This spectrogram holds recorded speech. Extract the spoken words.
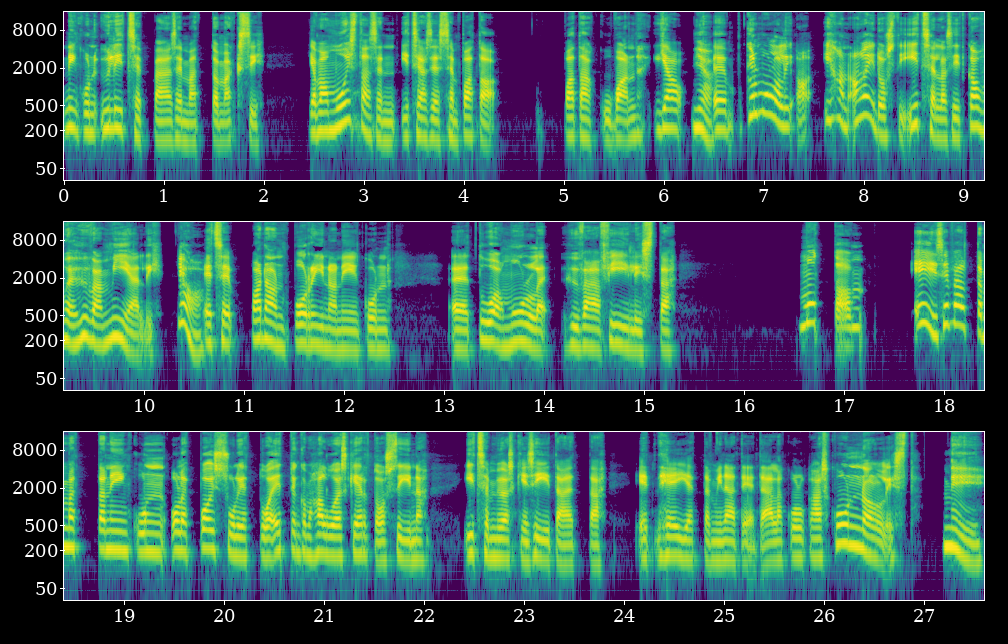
niin kuin ylitsepääsemättömäksi. Ja mä muistan sen itse asiassa sen pata, patakuvan. Ja Joo. eh, kyllä mulla oli a- ihan aidosti itsellä siitä kauhean hyvä mieli. Joo. Että se padan porina niin kuin, eh, tuo mulle hyvää fiilistä. Mutta ei se välttämättä niin kuin ole poissuljettua, ettenkö mä haluaisi kertoa siinä itse myöskin siitä, että et hei, että minä teen täällä kuulkaas kunnollista. Niin.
